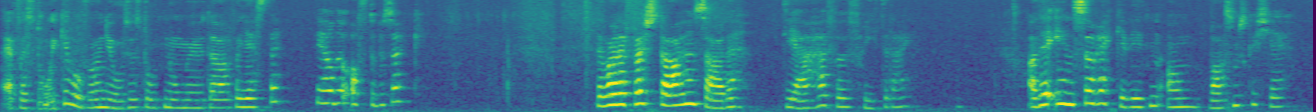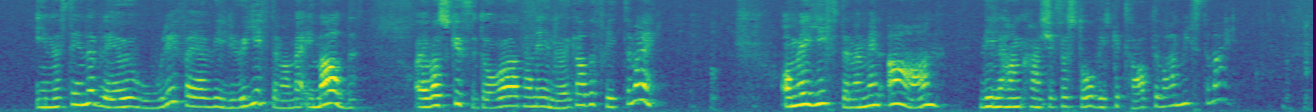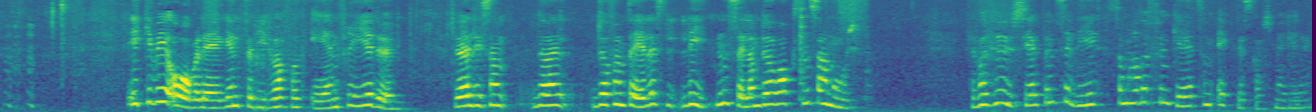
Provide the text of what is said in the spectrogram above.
Jeg forsto ikke hvorfor hun gjorde så stort nummer ut av å få gjester. Vi hadde jo ofte besøk. Det var det først da hun sa det. De er her for å fri til deg at jeg innså rekkevidden om hva som skulle skje. Innerst inne ble jeg urolig, for jeg ville jo gifte meg med Imad. Og jeg var skuffet over at han ennå ikke hadde fritt til meg. Om jeg gifter meg med en annen, ville han kanskje forstå hvilket tap det var å miste meg. Ikke bli overlegen fordi du har fått én frie, du. Du er, liksom, du, er, du er fremdeles liten selv om du er voksen, sa mor. Det var hushjelpen Sevir som hadde fungert som ekteskapsmegler.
